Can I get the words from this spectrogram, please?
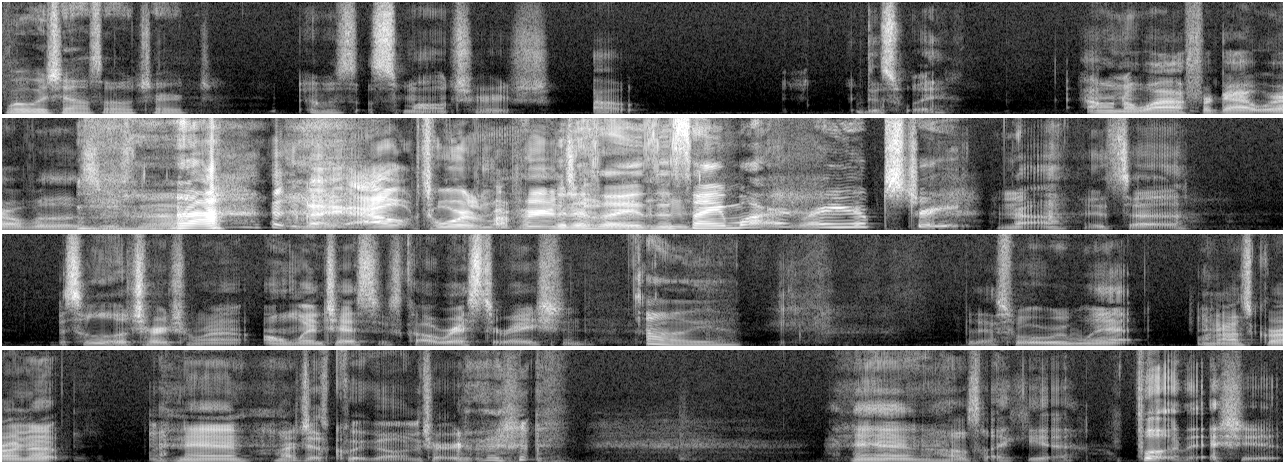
what was y'all's old church? It was a small church out this way. I don't know why I forgot where I was. It's not, like out towards my parents' But it's like, is it St. Mark right here up the street? Nah, it's a it's a little church on, on Winchester. It's called Restoration. Oh yeah. But that's where we went when I was growing up. And then I just quit going to church. and then I was like, yeah, fuck that shit.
